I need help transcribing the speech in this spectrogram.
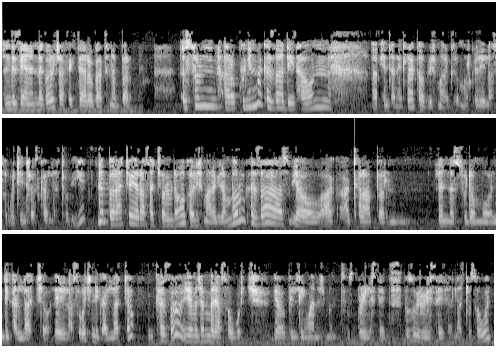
እንደዚህ አይነት ነገሮች affect ያደረጓት ነበር። እሱን አረኩኝና ከዛ data ውን ኢንተርኔት ላይ publish ማድረግ ጀመርኩ። ሌላ ሰዎች interest ካላቸው ብዬ ነበራቸው። የራሳቸውንም ደግሞ publish ማድረግ ጀመሩ። ከዛ ያው አቀራበርን ለእነሱ ደግሞ እንዲቀላቸው ለሌላ ሰዎች እንዲቀላቸው። ከዛ የመጀመሪያ ሰዎች ያው building management real estate ብዙ real estate ያላቸው ሰዎች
